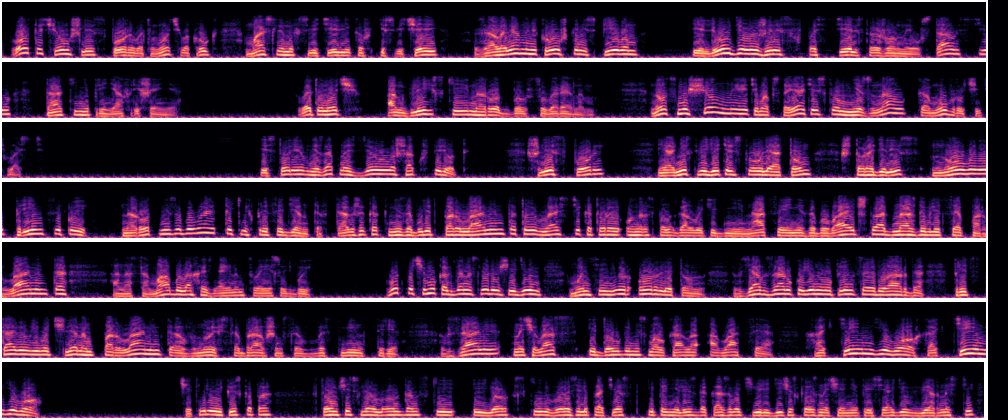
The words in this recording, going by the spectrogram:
Вот о чем шли споры в эту ночь вокруг масляных светильников и свечей, за оловянными кружками с пивом, и люди ложились в постель, сраженные усталостью, так и не приняв решения. В эту ночь английский народ был сувереном, но смущенный этим обстоятельством не знал, кому вручить власть. История внезапно сделала шаг вперед. Шли споры, и они свидетельствовали о том, что родились новые принципы. Народ не забывает таких прецедентов, так же, как не забудет парламент о той власти, которой он располагал в эти дни. Нация не забывает, что однажды в лице парламента она сама была хозяином своей судьбы. Вот почему, когда на следующий день монсеньор Орлитон, взяв за руку юного принца Эдуарда, представил его членом парламента, вновь собравшимся в Вестминстере, в зале началась и долго не смолкала овация — «Хотим его! Хотим его!» Четыре епископа, в том числе лондонский и йоркский, выразили протест и принялись доказывать юридическое значение присяги в верности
